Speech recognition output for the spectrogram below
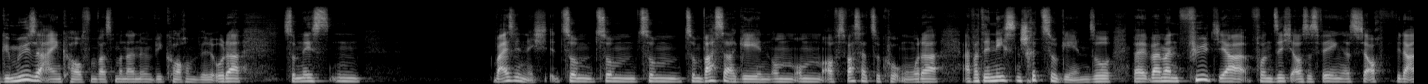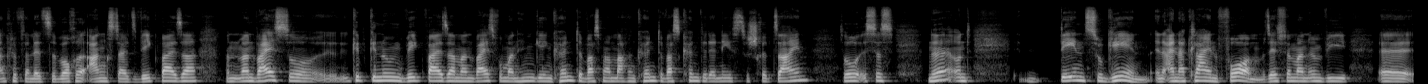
Gemüse einkaufen, was man dann irgendwie kochen will, oder zum nächsten weiß ich nicht, zum, zum, zum, zum Wasser gehen, um, um aufs Wasser zu gucken oder einfach den nächsten Schritt zu gehen. So, weil, weil man fühlt ja von sich aus, deswegen ist es ja auch wieder anknüpft an letzte Woche, Angst als Wegweiser. Man, man weiß so, es gibt genügend Wegweiser, man weiß, wo man hingehen könnte, was man machen könnte, was könnte der nächste Schritt sein. So ist es, ne? Und den zu gehen in einer kleinen Form, selbst wenn man irgendwie äh,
